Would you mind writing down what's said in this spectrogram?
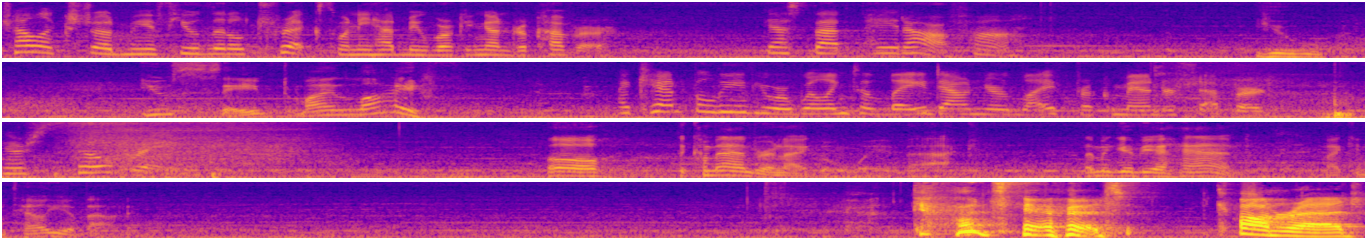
Chellick showed me a few little tricks when he had me working undercover. Guess that paid off, huh? You. You saved my life. I can't believe you were willing to lay down your life for Commander Shepard. You're so brave. Oh, the commander and I go way back. Let me give you a hand, and I can tell you about it. God damn it. Conrad.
